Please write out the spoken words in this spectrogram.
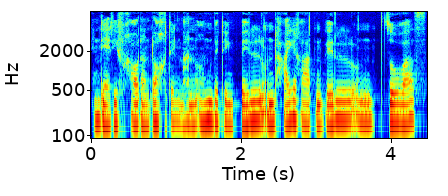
in der die Frau dann doch den Mann unbedingt will und heiraten will und sowas.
